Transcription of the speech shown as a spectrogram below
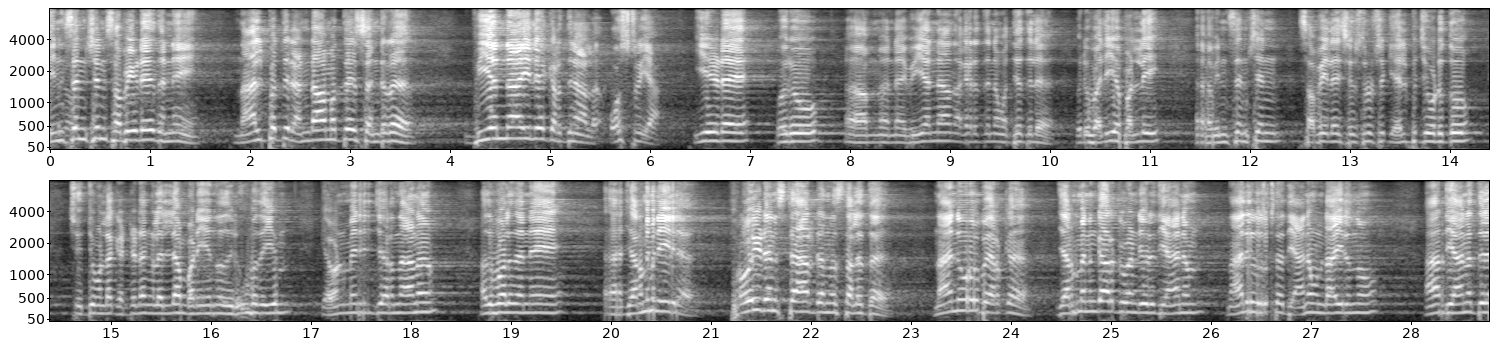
വിൻസെൻഷൻ സഭയുടെ തന്നെ നാൽപ്പത്തി രണ്ടാമത്തെ സെന്റർ വിയന്നയിലെ കർദിനാൾ ഓസ്ട്രിയ. ഈയിടെ ഒരു പിന്നെ വിയന്ന നഗരത്തിന്റെ മധ്യത്തിൽ ഒരു വലിയ പള്ളി വിൻസെൻഷൻ സഭയിലെ ശുശ്രൂഷയ്ക്ക് ഏൽപ്പിച്ചു കൊടുത്തു. ചുറ്റുമുള്ള കെട്ടിടങ്ങളെല്ലാം പണിയുന്നത് രൂപതയും ഗവൺമെന്റും ചേർന്നാണ്. അതുപോലെ തന്നെ ജർമ്മനിയിൽ ഫ്രോയിഡൻ സ്റ്റാർഡ് എന്ന സ്ഥലത്ത് നാനൂറ് പേർക്ക് ജർമ്മൻകാർക്ക് വേണ്ടി ഒരു ധ്യാനം നാല് ദിവസത്തെ ധ്യാനം ഉണ്ടായിരുന്നു. ആ ധ്യാനത്തിൽ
